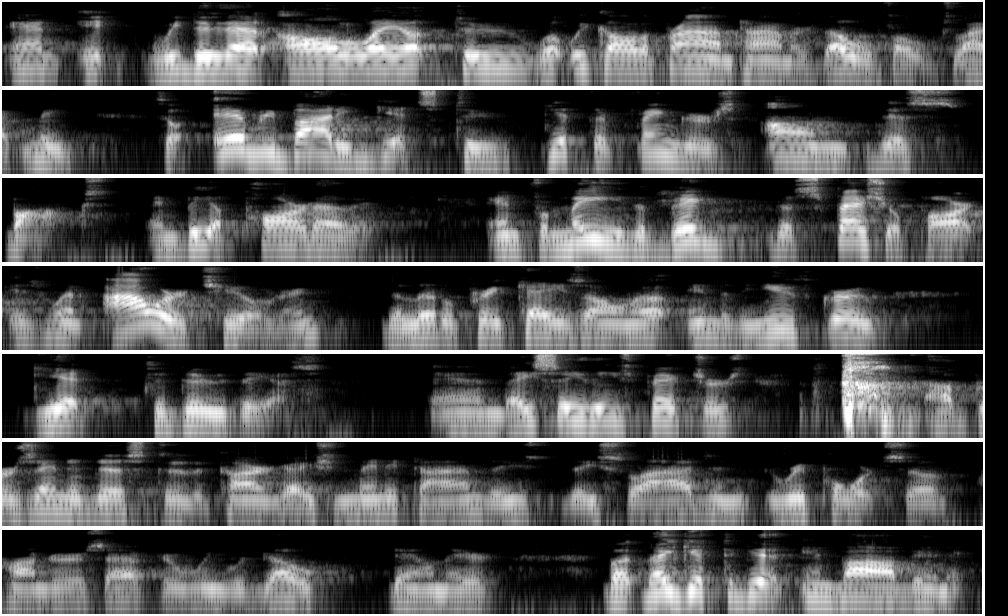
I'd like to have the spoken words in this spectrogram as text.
And it, we do that all the way up to what we call the prime timers, the old folks like me. So everybody gets to get their fingers on this box. and be a part of it. And for me, the big, the special part is when our children, the little pre-Ks on up into the youth group, get to do this. And they see these pictures. I've presented this to the congregation many times, these, these slides and reports of Honduras after we would go down there. But they get to get involved in it.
